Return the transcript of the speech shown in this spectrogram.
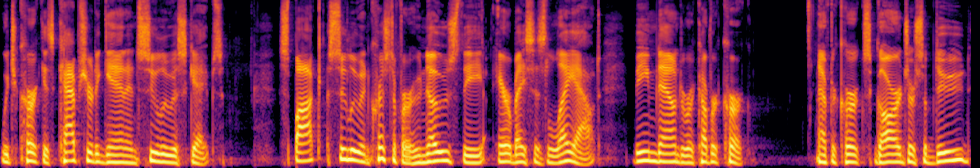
which Kirk is captured again and Sulu escapes. Spock, Sulu, and Christopher, who knows the airbase's layout, beam down to recover Kirk. After Kirk's guards are subdued,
